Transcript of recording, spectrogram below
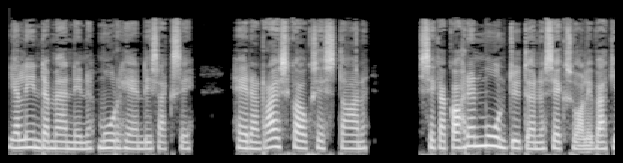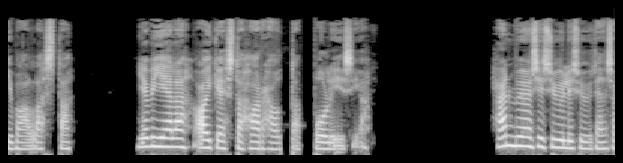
ja Linda Mannin murhien lisäksi heidän raiskauksistaan sekä kahden muun tytön seksuaaliväkivallasta ja vielä aikeesta harhauttaa poliisia. Hän myönsi syyllisyytensä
